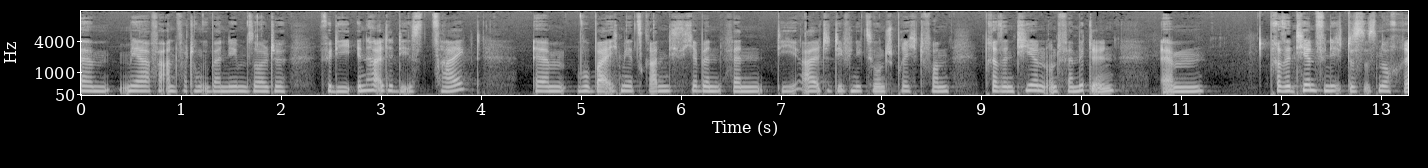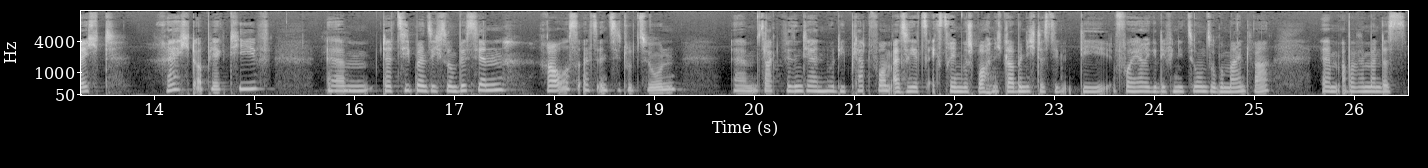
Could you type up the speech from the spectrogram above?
ähm, mehr Verantwortung übernehmen sollte für die Inhalte, die es zeigt. Ähm, wobei ich mir jetzt gerade nicht sicher bin, wenn die alte Definition spricht von präsentieren und vermitteln. Ähm, präsentieren finde ich, das ist noch recht, recht objektiv. Ähm, da zieht man sich so ein bisschen raus als Institution, ähm, sagt, wir sind ja nur die Plattform, also jetzt extrem gesprochen. Ich glaube nicht, dass die, die vorherige Definition so gemeint war. Ähm, aber wenn man das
